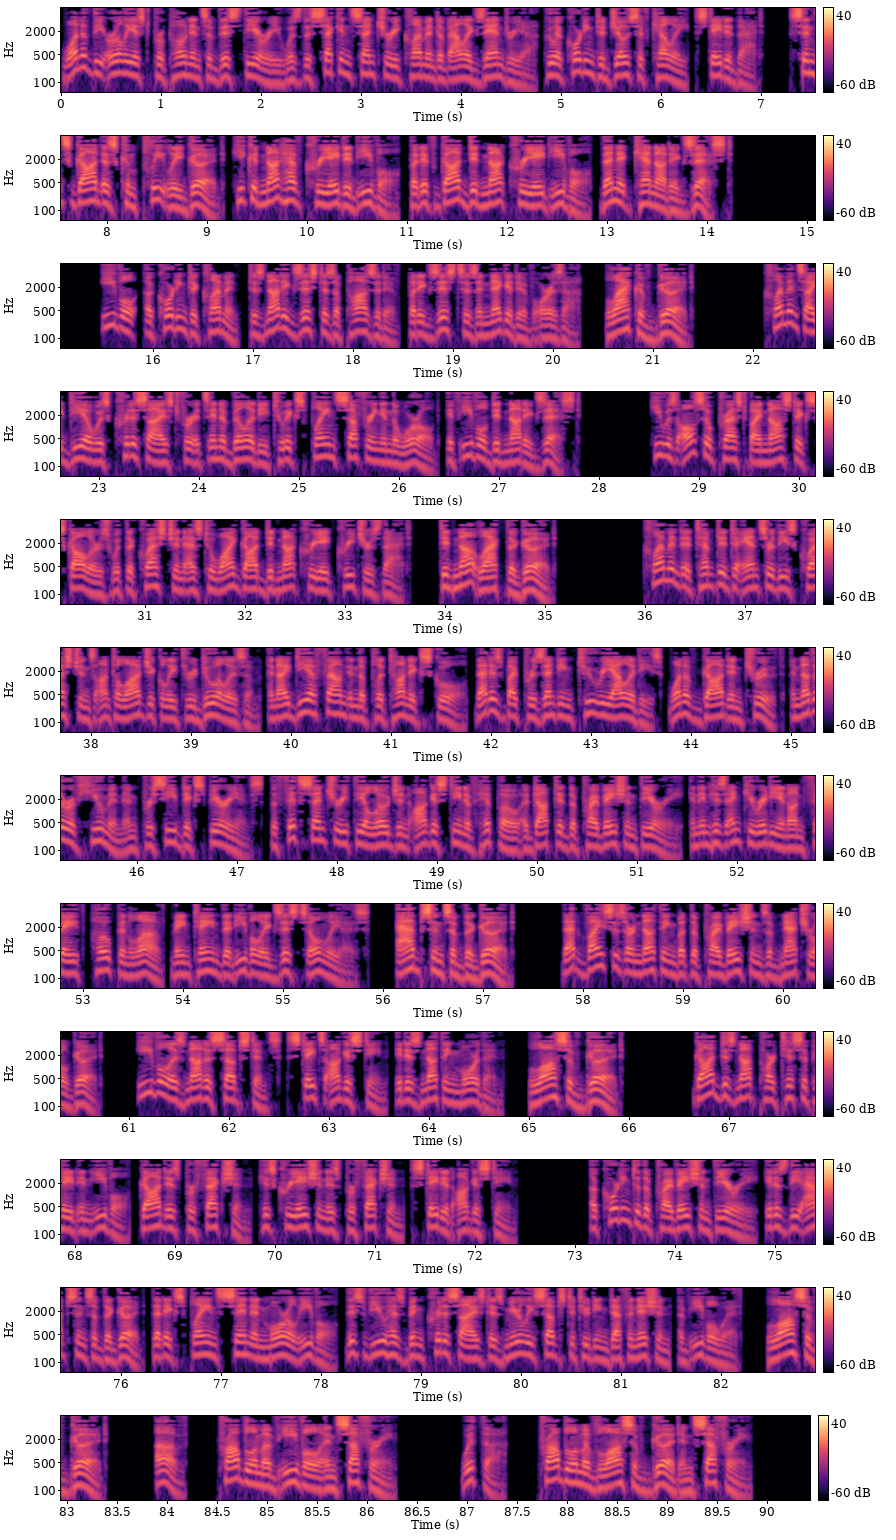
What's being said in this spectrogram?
One of the earliest proponents of this theory was the 2nd century Clement of Alexandria, who according to Joseph Kelly, stated that since God is completely good, he could not have created evil, but if God did not create evil, then it cannot exist. Evil, according to Clement, does not exist as a positive, but exists as a negative or as a lack of good. Clement's idea was criticized for its inability to explain suffering in the world, if evil did not exist. He was also pressed by Gnostic scholars with the question as to why God did not create creatures that did not lack the good. Clement attempted to answer these questions ontologically through dualism, an idea found in the Platonic school, that is by presenting two realities, one of God and truth, another of human and perceived experience. The 5th century theologian Augustine of Hippo adopted the privation theory, and in his Enchiridion on faith, hope, and love, maintained that evil exists only as absence of the good, that vices are nothing but the privations of natural good. Evil is not a substance, states Augustine, it is nothing more than loss of good. God does not participate in evil, God is perfection, his creation is perfection, stated Augustine. According to the privation theory, it is the absence of the good, that explains sin and moral evil. This view has been criticized as merely substituting definition, of evil with loss of good, of problem of evil and suffering, with the problem of loss of good and suffering.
